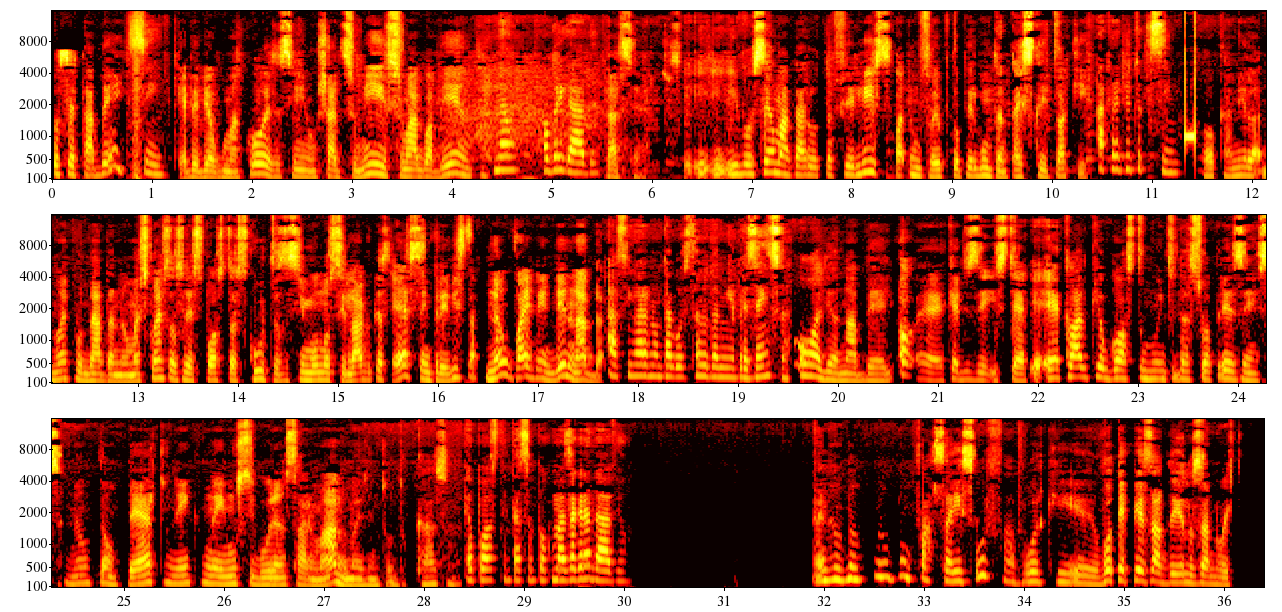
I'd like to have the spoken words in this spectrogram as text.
Você tá bem? Sim. Quer beber alguma coisa, assim, um chá de sumiço, uma água benta? Não, obrigada. Tá certo. E, e- você é uma garota feliz? Não foi eu que estou perguntando, tá escrito aqui. Acredito que sim. Ô Camila, não é por nada não, mas com essas respostas curtas, assim, monossilábicas, essa entrevista não vai render nada. A senhora não tá gostando da minha presença? Olha, Anabelle, oh, é, quer dizer, Esther, é, é claro que eu gosto muito da sua presença. Não tão perto, nem com nenhum segurança armado, mas em todo caso... né? Eu posso tentar ser um pouco mais agradável. Ai, não, não, não, não faça isso, por favor, que eu vou ter pesadelos à noite.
